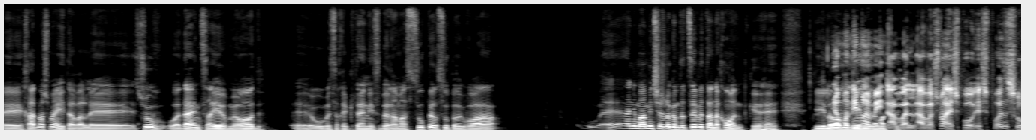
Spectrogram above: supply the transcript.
אה, חד משמעית, אבל אה, שוב, הוא עדיין צעיר מאוד, אה, הוא משחק טניס ברמה סופר סופר גבוהה. אני מאמין שיש לו גם את הצוות הנכון, כי לא מגיעים לרמה... גם אני מאמין, אבל, אבל שמע, יש פה, יש פה איזושהי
